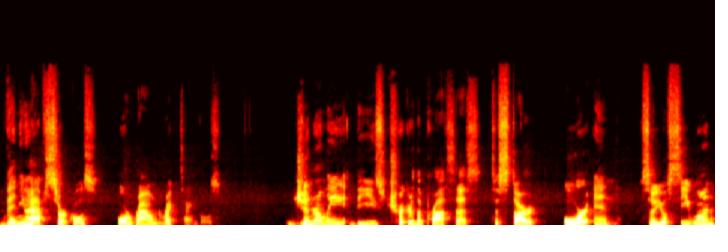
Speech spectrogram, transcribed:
Then you have circles or round rectangles. Generally, these trigger the process to start or end. So you'll see one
